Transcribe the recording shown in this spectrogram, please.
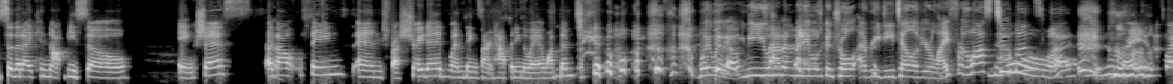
so that i cannot be so anxious yeah. about things and frustrated when things aren't happening the way I want them to. wait, wait, wait. You, you mean you haven't been able to control every detail of your life for the last no. two months? What? right? That's why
